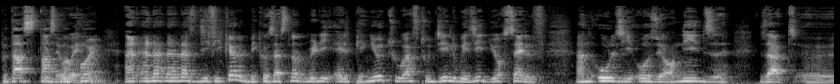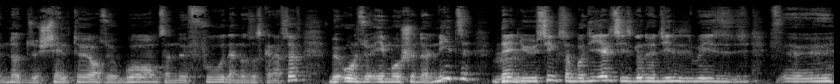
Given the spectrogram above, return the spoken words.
But that's that's my way. point. And, and and that's difficult because that's not really helping you to have to deal with it yourself and all the other needs that uh, not the shelter, the warmth, and the food and all those kind of stuff, but all the emotional needs. Mm. Then you think somebody else is gonna deal with uh,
